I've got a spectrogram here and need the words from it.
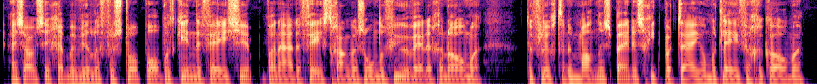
Hij zou zich hebben willen verstoppen op het kinderfeestje... waarna de feestgangers onder vuur werden genomen. De vluchtende man is bij de schietpartij om het leven gekomen.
